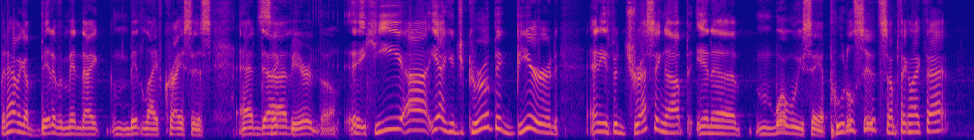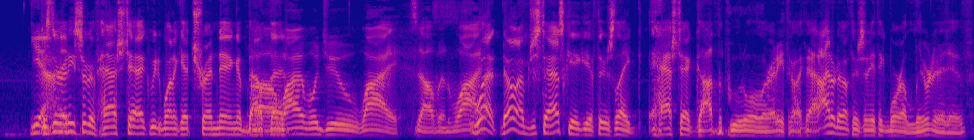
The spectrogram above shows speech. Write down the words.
been having a bit of a midnight midlife crisis, and Sick uh, beard though. he uh yeah he grew a big beard and he's been dressing up in a what would we say a poodle suit something like that Yeah. is there I- any sort of hashtag we'd want to get trending about Uh, that why would you? Why, Zalvin? Why? what no i'm just asking if there's like hashtag god the poodle or anything like that i don't know if there's anything more alliterative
